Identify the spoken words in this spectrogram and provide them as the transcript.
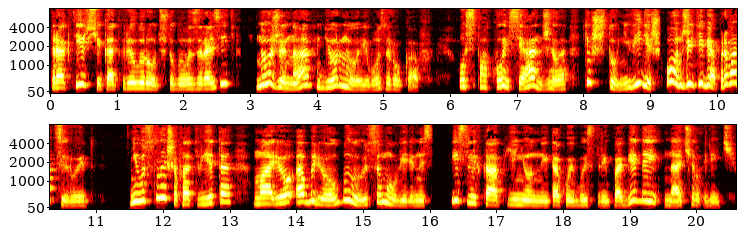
Трактирщик открыл рот, чтобы возразить, но жена дернула его за рукав. «Успокойся, Анжела, ты что, не видишь? Он же тебя провоцирует!» Не услышав ответа, Марио обрел былую самоуверенность и, слегка опьяненный такой быстрой победой, начал речь.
